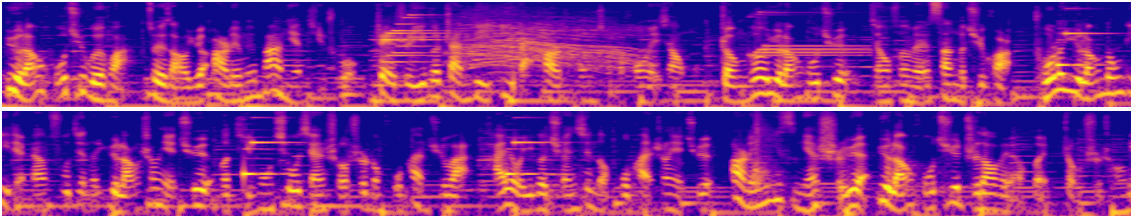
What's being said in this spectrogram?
玉廊湖区规划最早于二零零八年提出，这是一个占地一百二十公顷的。宏项目，整个玉郎湖区将分为三个区块，除了玉郎东地铁站附近的玉郎商业区和提供休闲设施的湖畔区外，还有一个全新的湖畔商业区。二零一四年十月，玉郎湖区指导委员会正式成立，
